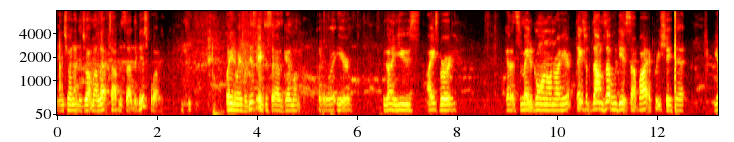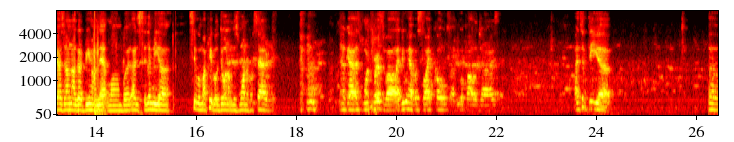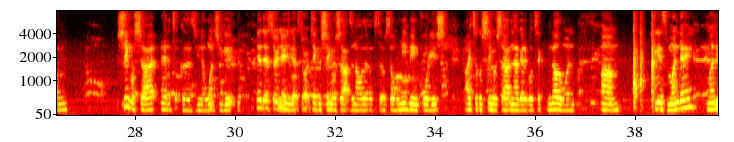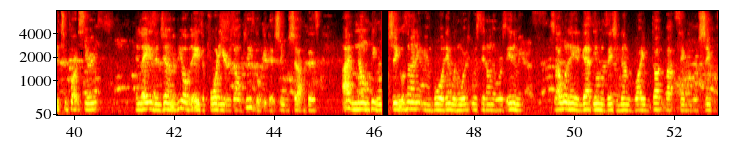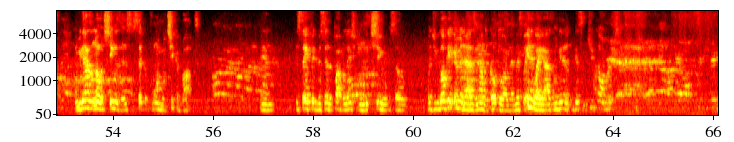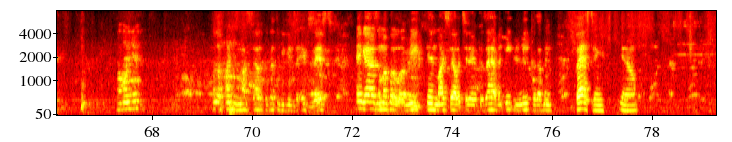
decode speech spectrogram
And try not to drop my laptop inside the dishwasher. but anyway, for this exercise, guys, I'm gonna put it right here. I'm gonna use iceberg. Got a tomato going on right here. Thanks for the thumbs up who did stop by. I appreciate that. You guys know I'm not gonna be on that long, but I just said let me uh see what my people are doing on this wonderful Saturday. now, guys, first of all, I do have a slight cold, so I do apologize. I took the uh, um, shingle shot. I had to take because you know once you get at that certain age, you got to start taking shingle shots and all that stuff. So with me being 40ish, I took a shingle shot and I got to go take another one. Um, it's Monday, Monday two part series. And ladies and gentlemen, if you're over the age of 40 years old, please go get that shingle shot because I've known people with shingles on it, and boy, they wouldn't wish it on their worst enemy. So I ahead and got the immunization done before I even thought about saving the word shingles. If you guys don't know what shingles is, it's the second form of chickenpox and you say 50% of the population can get shingles. So, but you can go get immunized and have to go through all that mess. But anyway, guys, I'm gonna get some cucumbers, my onion. I love onions in my salad because I think it gives an extra And guys, I'm gonna put a little meat in my salad today because I haven't eaten meat because I've been fasting, you know.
